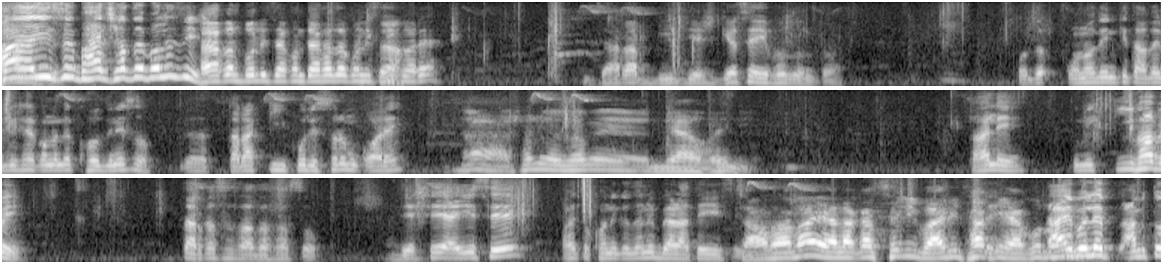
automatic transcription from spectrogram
ভাই আইছে ভাইয়ের সাথে বলেছিস? এখন বলিস এখন দেখা যাক উনি কি করে। যারা বিদেশ গেছে এই পর্যন্ত কোনোদিন কি তাদের বিষয়ে কোনোদিন খোঁজ নিছো? তারা কি পরিশ্রম করে? না আসলে ওইভাবে নেওয়া হয়নি। তাহলে তুমি কীভাবে তার কাছে চাঁদা চাচ্ছ? দেশে আইয়েছে হয়তো ক্ষণিকের জন্য বেড়াতে এসেছে চাঁদা না এলাকার ছেলে বাড়ি থাকে এখন তাই বলে আমি তো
